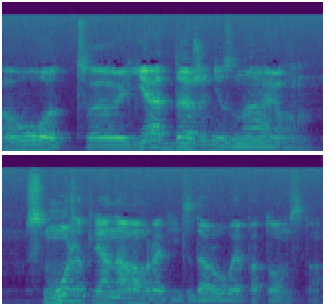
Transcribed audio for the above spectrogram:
Вот, э, я даже не знаю, сможет ли она вам родить здоровое потомство.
